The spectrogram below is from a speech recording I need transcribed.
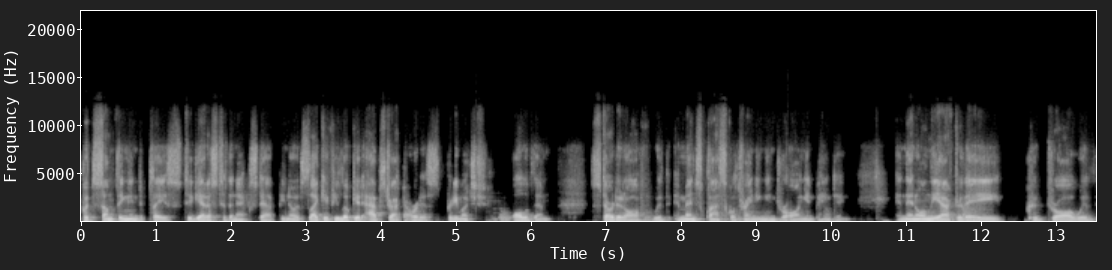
put something into place to get us to the next step. You know, it's like if you look at abstract artists, pretty much all of them started off with immense classical training in drawing and painting, and then only after they could draw with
